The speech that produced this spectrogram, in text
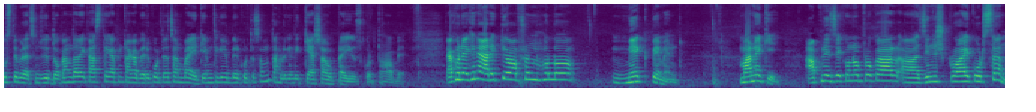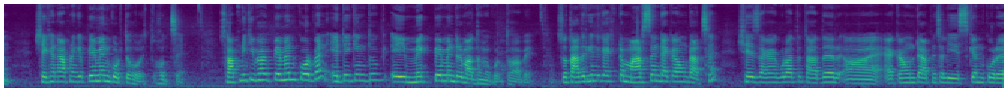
বুঝতে পেরেছেন। যদি দোকানদারের কাছ থেকে আপনি টাকা বের করতে চান বা এটিএম থেকে বের করতে চান, তাহলে কিন্তু ক্যাশ আউটটা ইউজ করতে হবে। এখন এখানে আরেকটি অপশন হলো মেক পেমেন্ট মানে কি? আপনি যে কোনো প্রকার জিনিস ক্রয় করছেন, সেখানে আপনাকে পেমেন্ট করতে হচ্ছে। সো আপনি কীভাবে পেমেন্ট করবেন? এটি কিন্তু এই মেক পেমেন্টের মাধ্যমে করতে হবে। সো তাদের কিন্তু একটা মার্চেন্ট অ্যাকাউন্ট আছে। সেই জায়গাগুলোতে তাদের অ্যাকাউন্টে আপনি চাইলে স্ক্যান করে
